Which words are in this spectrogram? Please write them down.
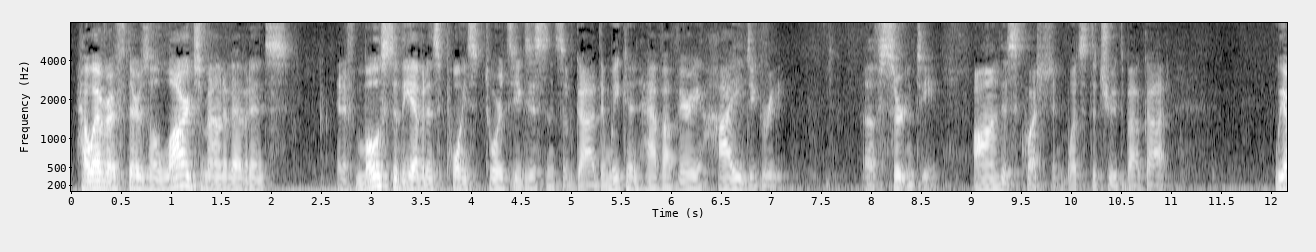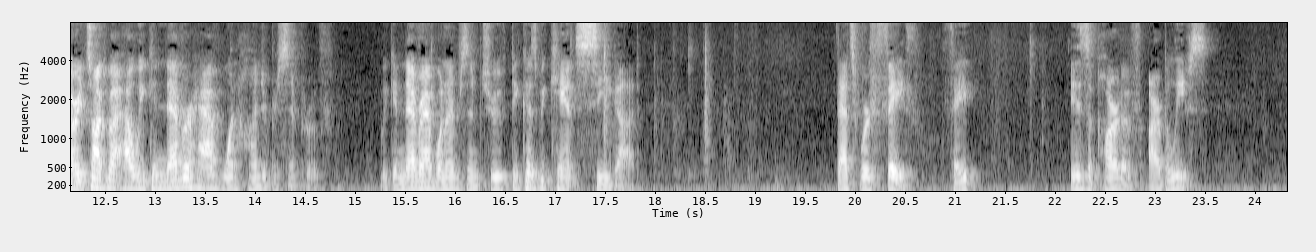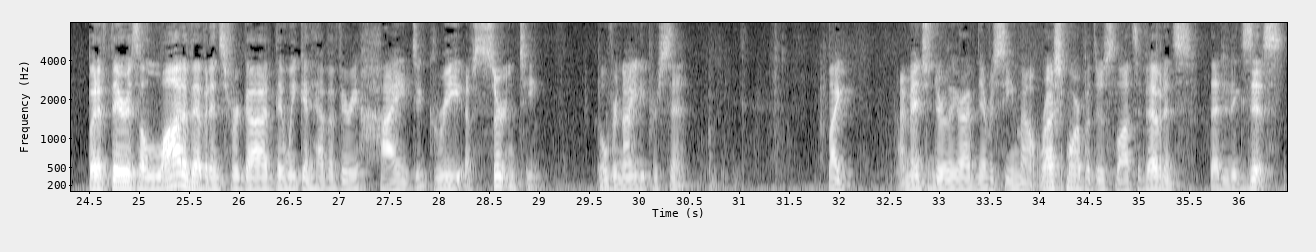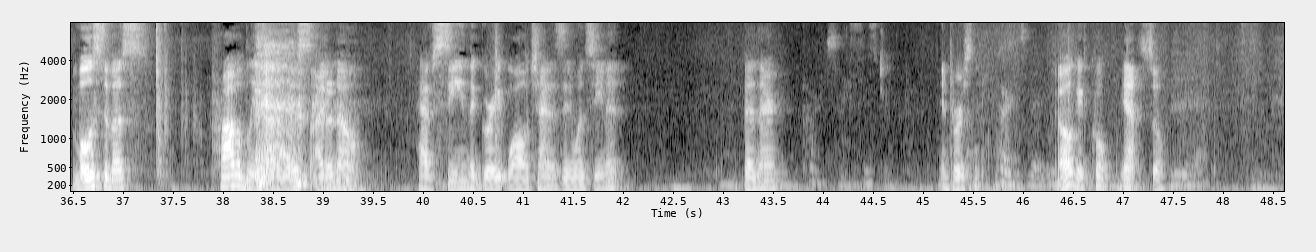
However, if there's a large amount of evidence, and if most of the evidence points towards the existence of God, then we can have a very high degree of certainty on this question what's the truth about God? We already talked about how we can never have 100% proof. We can never have 100% truth because we can't see God. That's where faith, faith is a part of our beliefs. But if there is a lot of evidence for God, then we can have a very high degree of certainty, over 90%. Like I mentioned earlier, I've never seen Mount Rushmore, but there's lots of evidence that it exists. Most of us, probably none of us, I don't know, have seen the Great Wall of China. Has anyone seen it? Been there? In person? Oh, okay, cool. Yeah, so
